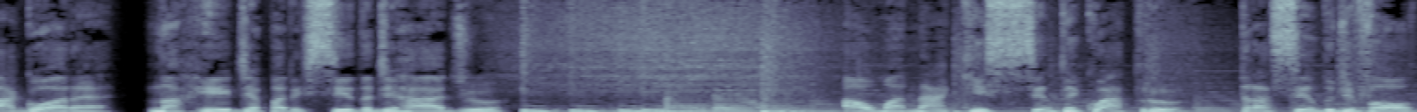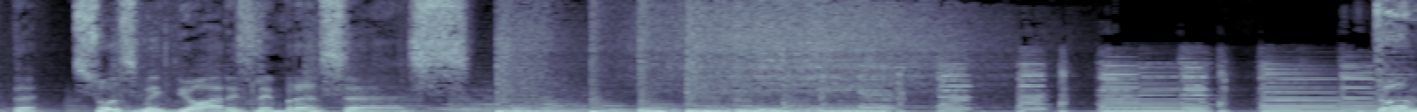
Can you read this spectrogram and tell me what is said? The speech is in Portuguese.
Agora, na rede Aparecida de Rádio. Almanac 104, trazendo de volta suas melhores lembranças.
